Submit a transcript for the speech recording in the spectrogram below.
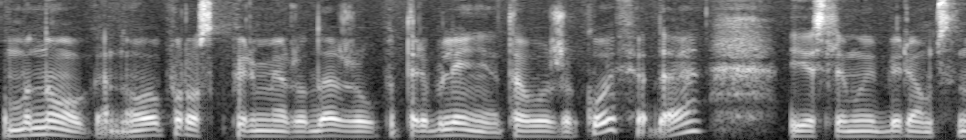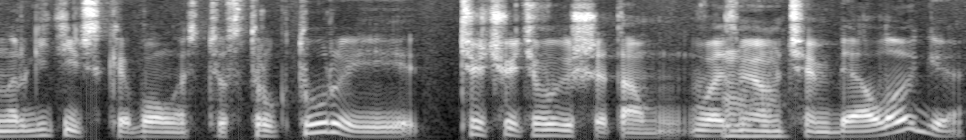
много. Но вопрос, к примеру, даже употребления того же кофе, да, если мы берем с энергетической полностью структуры и чуть-чуть выше там возьмем, mm-hmm. чем биологию,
